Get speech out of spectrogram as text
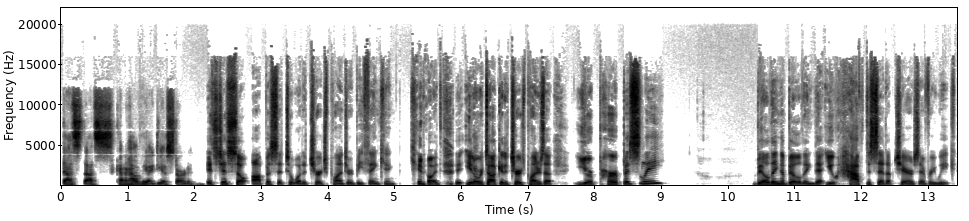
that's that's kind of how the idea started. It's just so opposite to what a church planter would be thinking. You know, it, you know, we're talking to church planters that you're purposely building a building that you have to set up chairs every week.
